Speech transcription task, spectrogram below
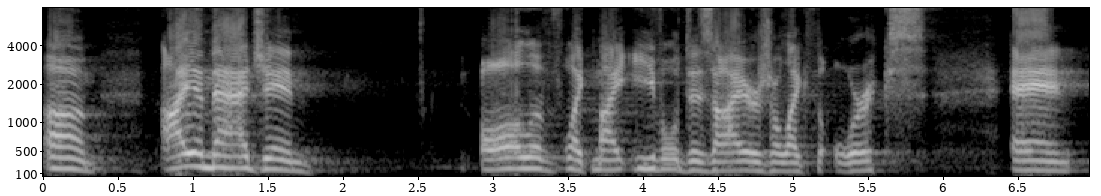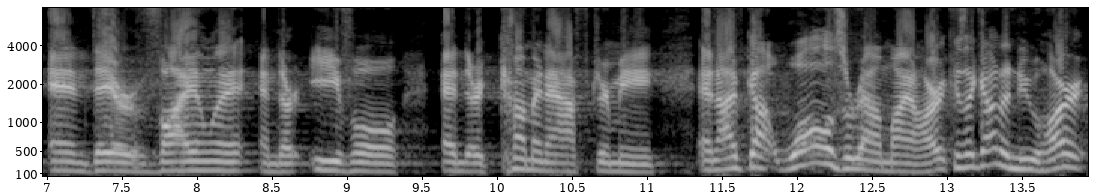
Um, I imagine all of like my evil desires are like the orcs and and they're violent and they're evil and they're coming after me. And i've got walls around my heart because i got a new heart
